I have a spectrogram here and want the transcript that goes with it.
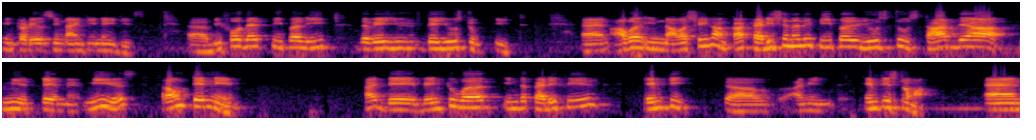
introduced in 1980s uh, before that people eat the way you, they used to eat. And our in our sri lanka traditionally people used to start their meal, meals around 10 a.m right? They went to work in the paddy field empty uh, i mean empty stomach. And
